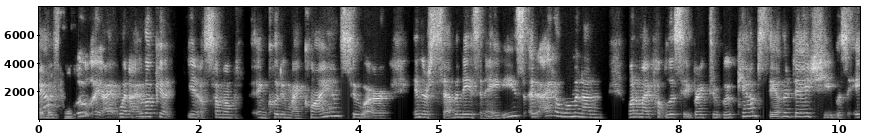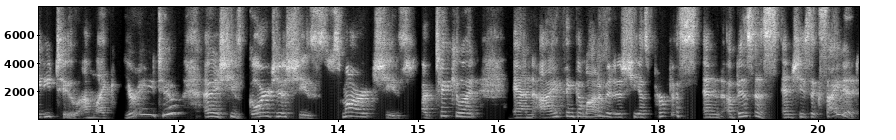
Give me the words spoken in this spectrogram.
Absolutely. I, when I look at, you know, some of, including my clients who are in their 70s and 80s, I had a woman on one of my publicity breakthrough boot camps the other day. She was 82. I'm like, you're 82? I mean, she's gorgeous. She's smart. She's articulate. And I think a lot of it is she has purpose and a business and she's excited.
